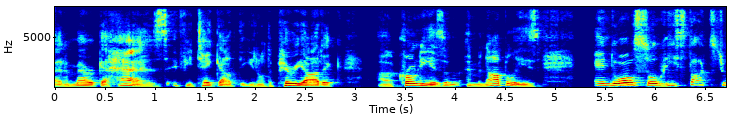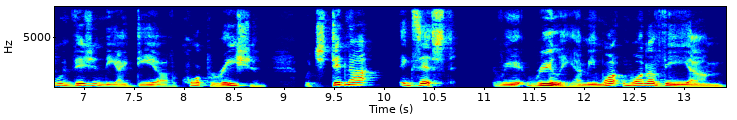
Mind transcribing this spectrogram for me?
that America has if you take out the you know the periodic uh, cronyism and monopolies, and also he starts to envision the idea of a corporation, which did not exist Re- really, I mean, one one of the um,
